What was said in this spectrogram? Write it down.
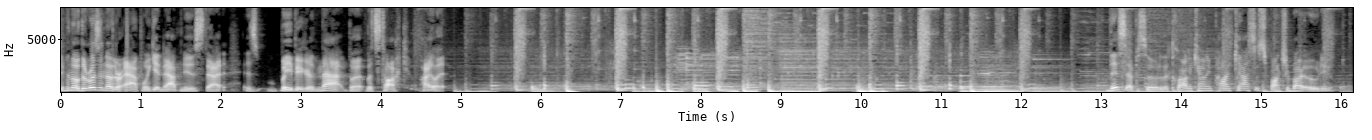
even though there was another app. When we get into app news, that is way bigger than that. But let's talk Pilot. This episode of the Cloud Accounting Podcast is sponsored by Odoo.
